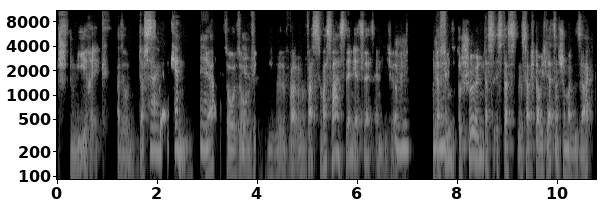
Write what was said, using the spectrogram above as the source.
schwierig, also das Total. zu erkennen. Ja, ja? so, so ja. Wie, was, was war es denn jetzt letztendlich wirklich? Mhm. Und das mhm. finde ich so schön, das ist das, das habe ich, glaube ich, letztens schon mal gesagt.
